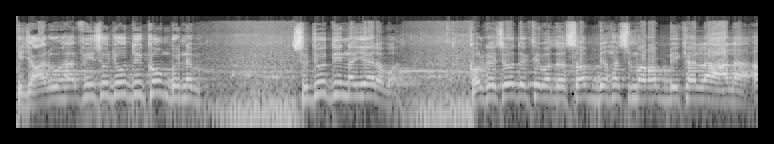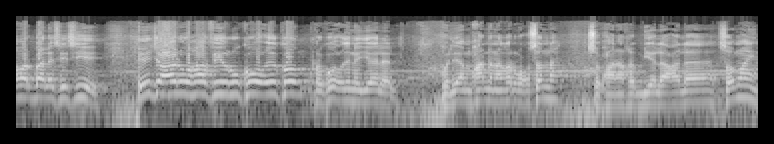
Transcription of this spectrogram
ij'aluha fi sujudikum bi nabi. Sujuudina yeelabaad kolkay soo degtay bad sabbih isma rabbika la'ala amar bala siisiye ij'aluha fi ruku'ikum ruku'ina yalal waliya maxana nagar rucsanna subhana rabbiyal a'la. Soomayn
